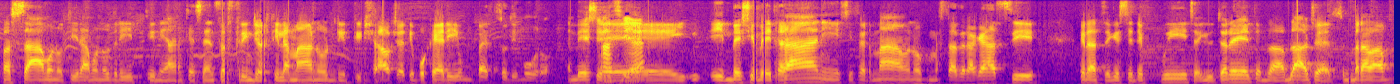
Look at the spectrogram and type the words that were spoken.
passavano, tiravano dritti neanche senza stringerti la mano o dirti ciao, cioè tipo che eri un pezzo di muro. Invece, Ah, sì, eh? i, invece i veterani si fermavano, come state ragazzi? Grazie che siete qui, ci aiuterete, bla bla, cioè sembrava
